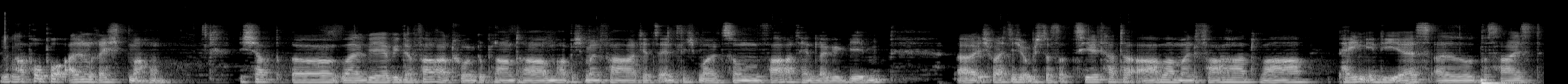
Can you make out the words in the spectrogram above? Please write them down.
Ja. Apropos allen recht machen. Ich habe, äh, weil wir ja wieder Fahrradtouren geplant haben, habe ich mein Fahrrad jetzt endlich mal zum Fahrradhändler gegeben. Äh, ich weiß nicht, ob ich das erzählt hatte, aber mein Fahrrad war Pain in the Ass, also das heißt,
